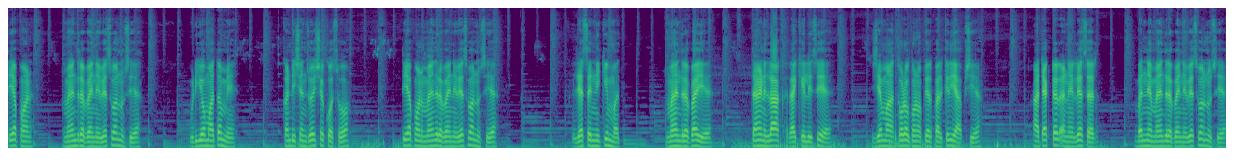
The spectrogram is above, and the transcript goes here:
તે પણ મહેન્દ્રભાઈને વેચવાનું છે. વિડીયોમાં તમે કન્ડિશન જોઈ શકો છો. તે પણ મહેન્દ્રભાઈને વેચવાનું છે. લેસનની કિંમત મહેન્દ્રભાઈએ ત્રણ લાખ રાખેલી છે, જેમાં થોડો ઘણો ફેરફાર કરી આપશે. આ ટ્રેક્ટર અને લેસર બંને મહેન્દ્રભાઈને વેચવાનું છે.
